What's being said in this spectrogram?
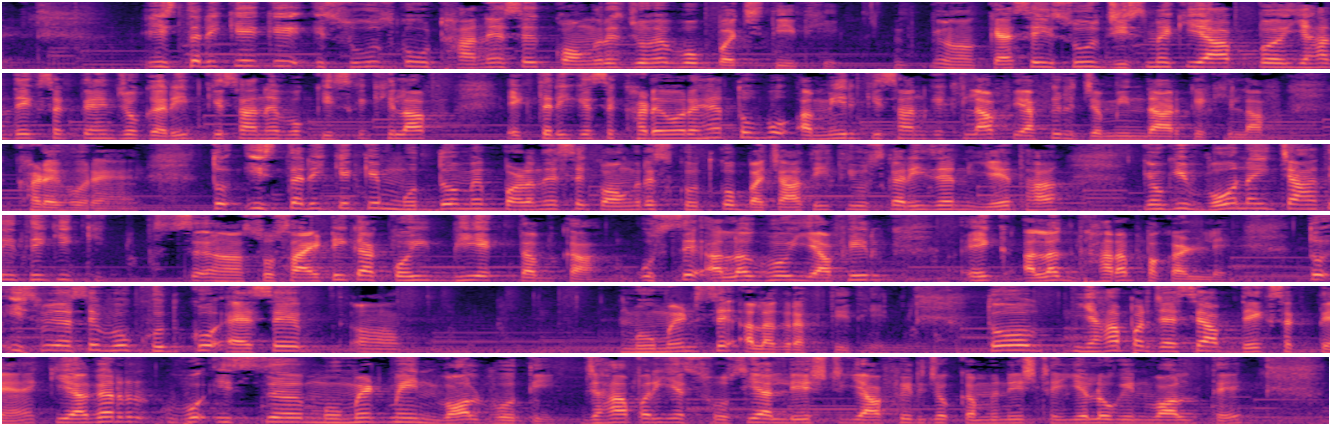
इस तरीके के इशूज को उठाने से कांग्रेस जो है वो बचती थी। कैसे इशूज जिसमें कि आप यहाँ देख सकते हैं जो गरीब किसान है, वो किसके खिलाफ एक तरीके से खड़े हो रहे हैं? तो वो अमीर किसान के खिलाफ या फिर जमींदार के खिलाफ खड़े हो रहे हैं। तो इस तरीके के मुद्दों में पड़ने से कांग्रेस खुद को बचाती थी। उसका रीजन ये था, क्योंकि वो नहीं चाहती थी कि सोसाइटी का कोई भी एक तबका उससे अलग हो या फिर एक अलग धारा पकड़ ले। तो इस वजह से वो खुद को ऐसे मूवमेंट से अलग रखती थी। तो यहाँ पर जैसे आप देख सकते हैं कि अगर वो इस मूवमेंट में इन्वॉल्व होती, जहाँ पर ये सोशलिस्ट या फिर जो कम्युनिस्ट है, ये लोग इन्वॉल्व थे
